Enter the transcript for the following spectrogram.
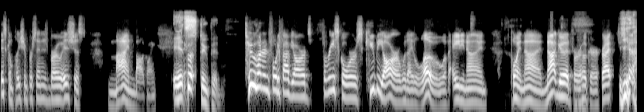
his completion percentage, bro, is just mind-boggling. It's Two, stupid. 245 yards, three scores, QBR with a low of 89.9. Not good for a hooker, right? Yeah.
